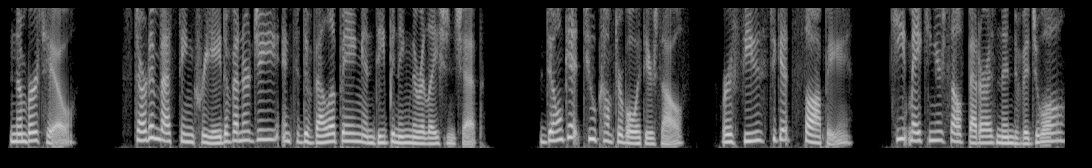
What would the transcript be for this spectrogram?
Number two, start investing creative energy into developing and deepening the relationship. Don't get too comfortable with yourself. Refuse to get sloppy. Keep making yourself better as an individual.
